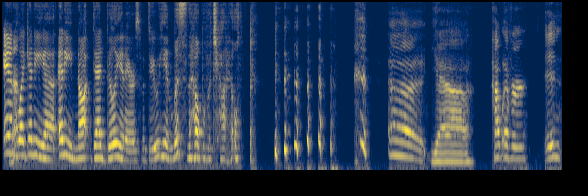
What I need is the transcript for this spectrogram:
And That- like any uh, any not dead billionaires would do, he enlists the help of a child. Uh yeah. However, in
